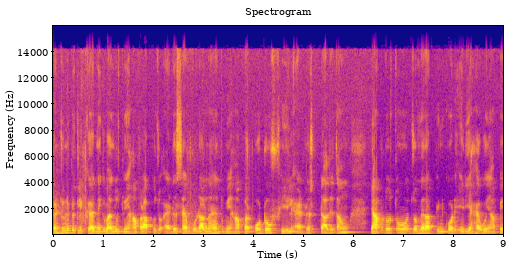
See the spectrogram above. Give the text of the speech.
कंटिन्यू पे क्लिक करने के बाद दोस्तों यहाँ पर आपको जो एड्रेस है वो डालना है। तो मैं यहाँ पर ऑटो फील एड्रेस डाल देता हूँ। यहाँ पर दोस्तों जो मेरा पिन कोड एरिया है वो यहाँ पे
